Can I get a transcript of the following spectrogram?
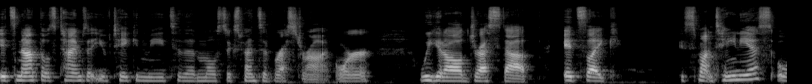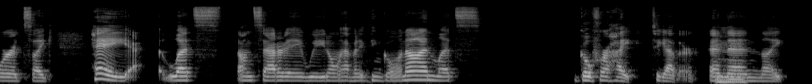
it's not those times that you've taken me to the most expensive restaurant or we get all dressed up it's like spontaneous or it's like hey let's on saturday we don't have anything going on let's go for a hike together. And mm-hmm. then like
